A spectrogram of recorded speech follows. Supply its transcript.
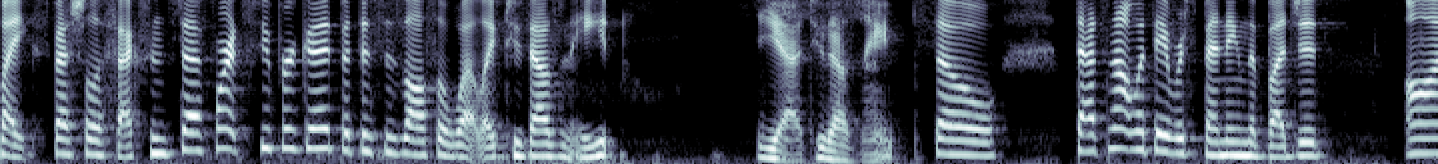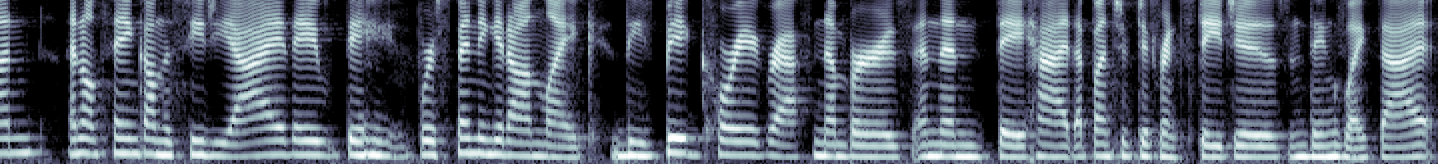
like special effects and stuff weren't super good. But this is also what, like 2008? Yeah, 2008. So that's not what they were spending the budget on. I don't think on the CGI. They they were spending it on like these big choreographed numbers, and then they had a bunch of different stages and things like that.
